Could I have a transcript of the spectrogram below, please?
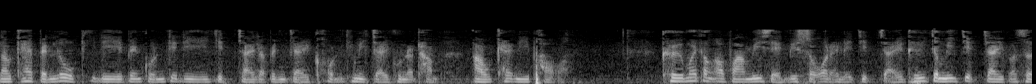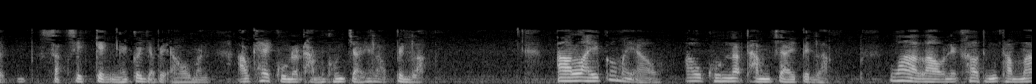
เราแค่เป็นลูกที่ดี เป็นคนที่ดีจิตใจเราเป็นใจคนที่มีใจคุณธรรม เอาแค่นี้พอ คือไม่ต้องเอาความวิเศษวิโสอะไรในจิตใจถือจะมีจิตใจประเสริฐศักดิ์สิทธิ์เก่งไงก็อย่าไปเอามัน เอาแค่คุณธรรมของใจให้เราเป็นหลัก อะไรก็ไม่เอา เอาคุณธรรมใจเป็นหลัก ว่าเราเนี่ยเข้าถึงธรรมะ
